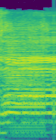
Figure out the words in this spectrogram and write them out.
the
